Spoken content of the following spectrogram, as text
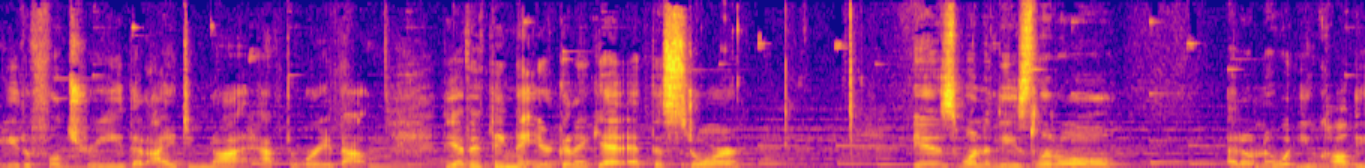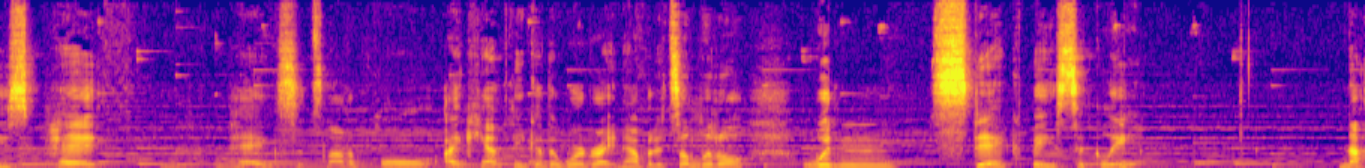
beautiful tree that I do not have to worry about. The other thing that you're gonna get at the store is one of these little, I don't know what you call these, peg, pegs, it's not a pole, I can't think of the word right now, but it's a little wooden stick basically. Not,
